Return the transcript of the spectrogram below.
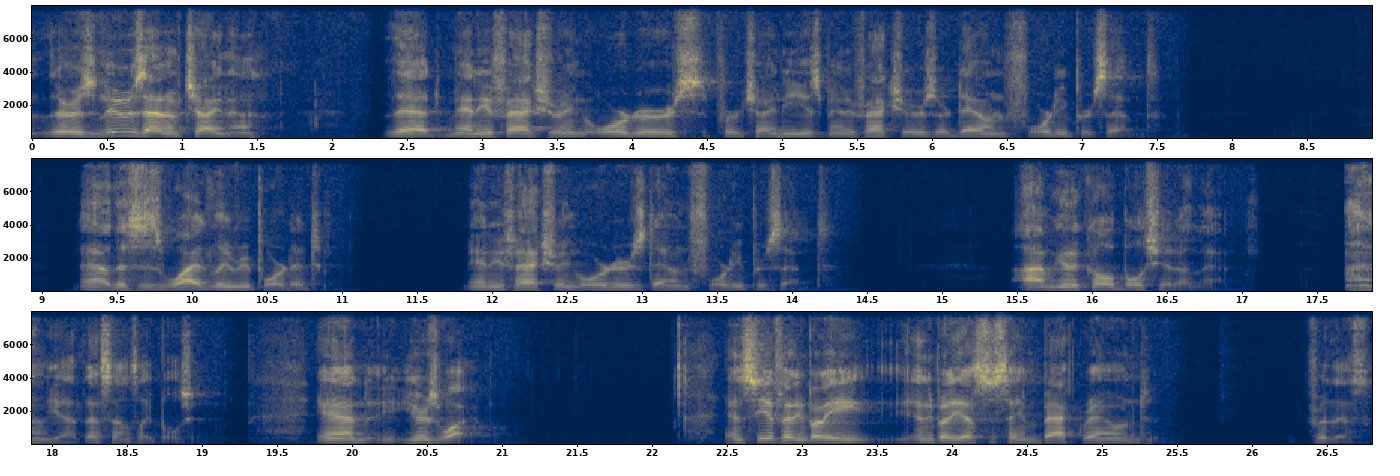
there's news out of China that manufacturing orders for Chinese manufacturers are down 40%. Now, this is widely reported. Manufacturing orders down 40%. I'm going to call bullshit on that. yeah, that sounds like bullshit. And here's why. And see if anybody anybody has the same background for this.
